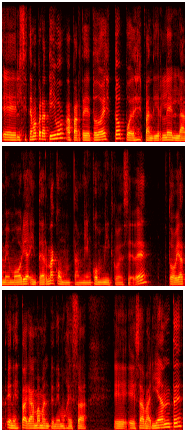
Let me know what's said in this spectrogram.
el sistema operativo, aparte de todo esto, puedes expandirle la memoria interna con, también con micro SD. Todavía en esta gama mantenemos esa, eh, esa variante.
